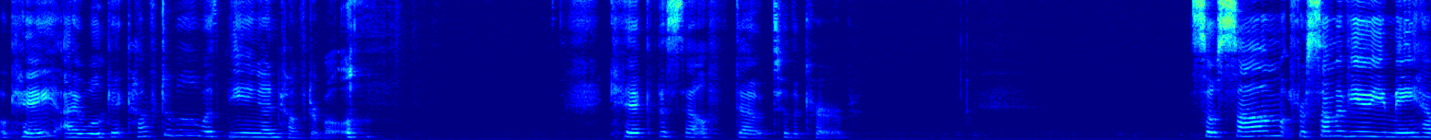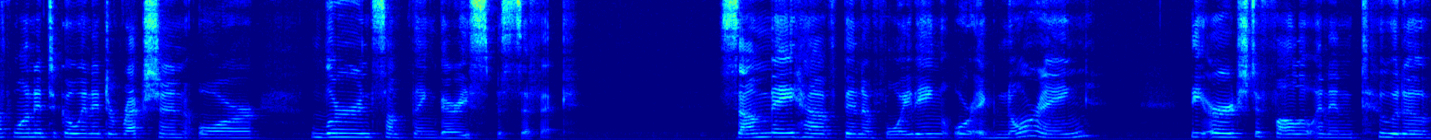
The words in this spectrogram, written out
okay i will get comfortable with being uncomfortable. Kick the self-doubt to the curb. So some for some of you you may have wanted to go in a direction or learn something very specific some may have been avoiding or ignoring the urge to follow an intuitive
